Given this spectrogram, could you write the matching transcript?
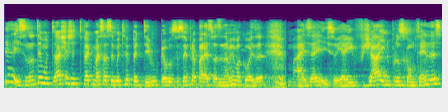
e, é isso, não tem muito. Acho que a gente vai começar a ser muito repetitivo, porque o Russo sempre aparece fazendo a mesma coisa. Mas é isso. E aí, já indo pros contenders,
